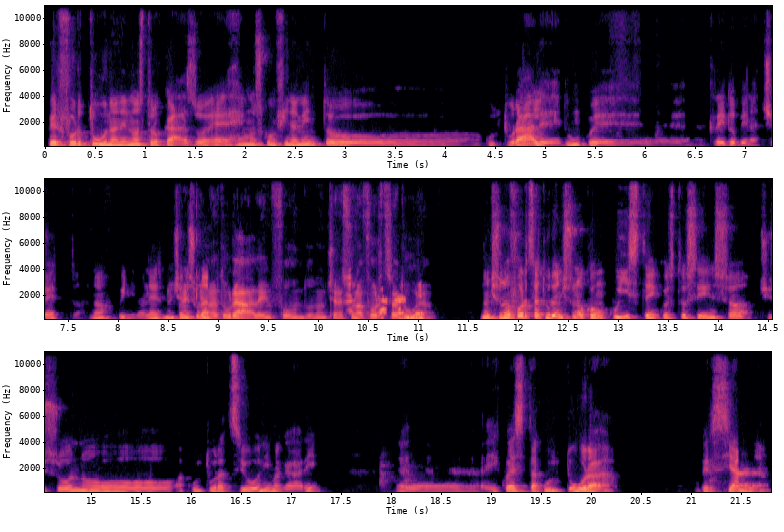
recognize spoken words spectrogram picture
per fortuna nel nostro caso è, è uno sconfinamento culturale, dunque credo ben accetto, no? Quindi non, è, non c'è nessuna... naturale in fondo, non c'è nessuna forzatura. Non ci sono forzature, non ci sono conquiste in questo senso, ci sono acculturazioni magari, eh, e questa cultura persiana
